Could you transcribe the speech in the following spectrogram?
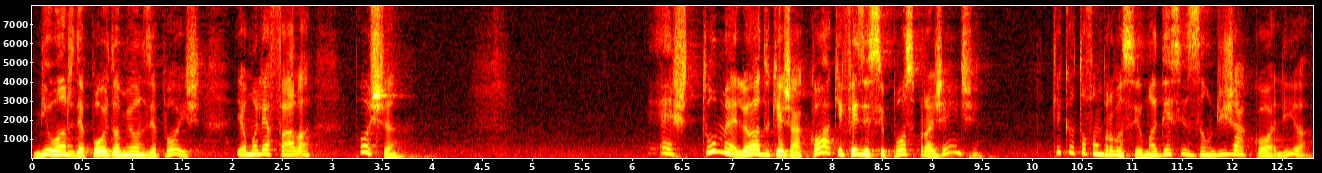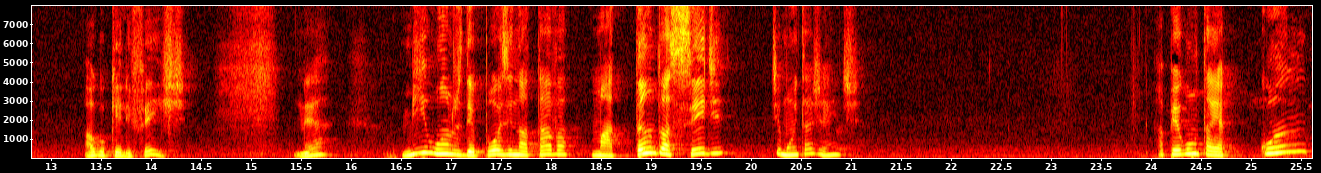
mil anos depois, dois mil anos depois, e a mulher fala: Poxa, és tu melhor do que Jacó que fez esse poço para a gente? O que, que eu estou falando para você? Uma decisão de Jacó ali, ó, algo que ele fez, né? Mil anos depois ainda estava matando a sede de muita gente. A pergunta é: quanto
